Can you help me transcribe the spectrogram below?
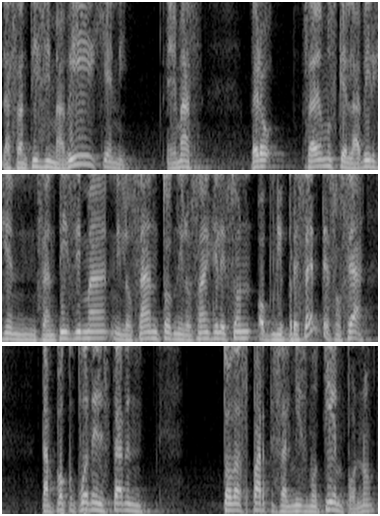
la Santísima Virgen y demás. Pero sabemos que la Virgen Santísima, ni los santos, ni los ángeles son omnipresentes, o sea, tampoco pueden estar en todas partes al mismo tiempo, ¿no?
